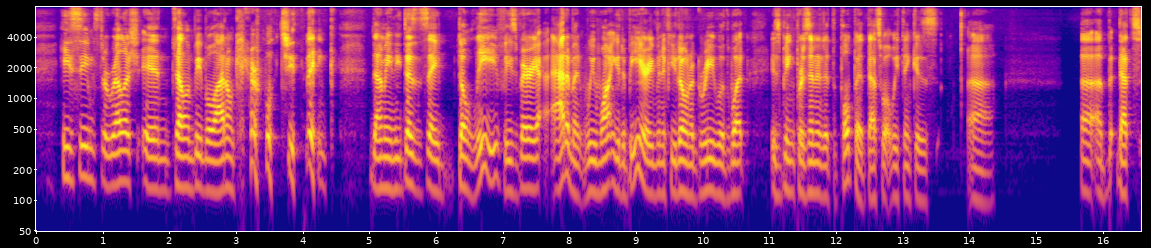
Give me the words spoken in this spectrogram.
he seems to relish in telling people, "I don't care what you think." I mean, he doesn't say don't leave. He's very adamant. We want you to be here, even if you don't agree with what is being presented at the pulpit. That's what we think is uh, uh, a, that's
